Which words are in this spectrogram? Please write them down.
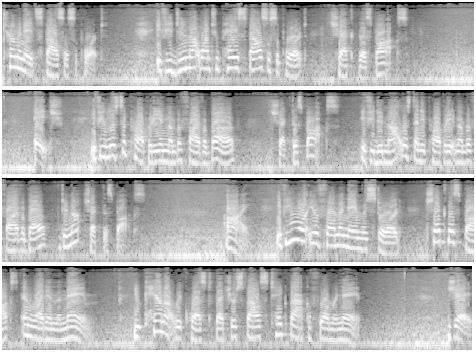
Terminate spousal support. If you do not want to pay spousal support, check this box. H. If you listed property in number 5 above, check this box. If you did not list any property at number 5 above, do not check this box. I. If you want your former name restored, check this box and write in the name. You cannot request that your spouse take back a former name. J.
